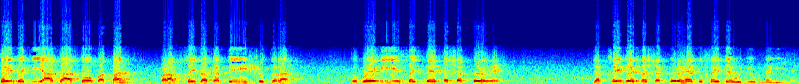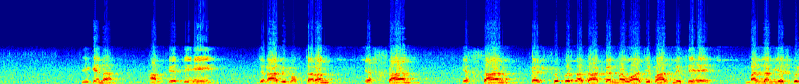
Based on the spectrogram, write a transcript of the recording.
سجدہ کیا تھا تو بتن اور ہم سجدہ کرتے ہیں شکرن تو گوئے کہ یہ سجد تشکر ہے۔ جب سعید تشکر ہے تو سعید وجوب نہیں ہے۔ ٹھیک ہے نا؟ ہم کہتے ہیں، جناب محترم، احسان احسان کا شکر ادا کرنا واجبات میں سے ہے۔ ملم یشکر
